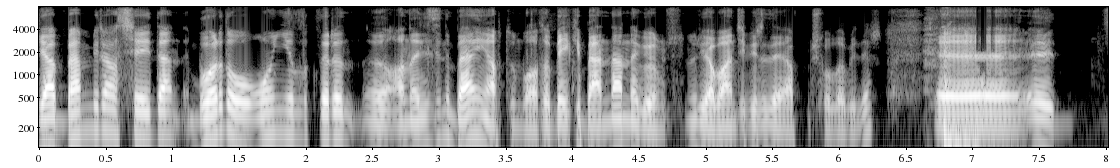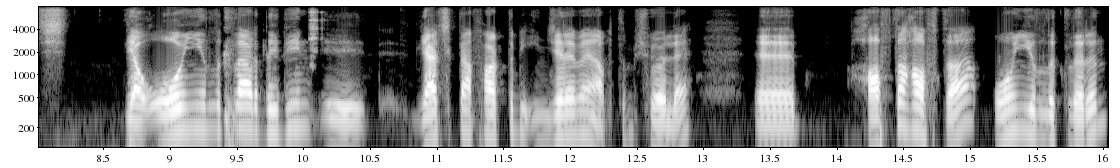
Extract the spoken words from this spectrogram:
Ya ben biraz şeyden bu arada o 10 yıllıkların e, analizini ben yaptım bu hafta. Belki benden de görmüşsündür. Yabancı biri de yapmış olabilir. E, ş- ya o 10 yıllıklar dediğin e, gerçekten farklı bir inceleme yaptım. Şöyle e, hafta hafta 10 yıllıkların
